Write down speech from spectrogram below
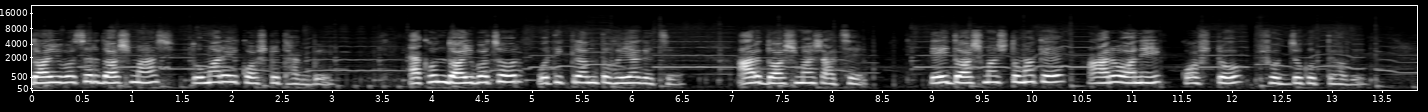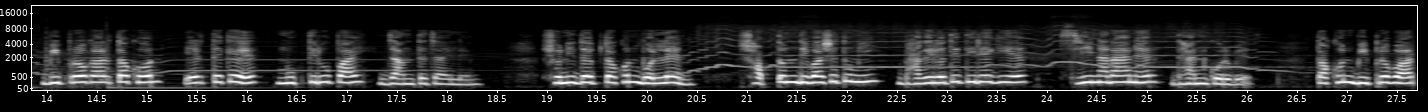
দশ বছর দশ মাস তোমার এই কষ্ট থাকবে। এখন দশ বছর অতিক্রান্ত হইয়া গেছে, আর দশ মাস আছে। এই দশ মাস তোমাকে আরও অনেক কষ্ট সহ্য করতে হবে। বিপ্রকার তখন এর থেকে মুক্তির উপায় জানতে চাইলেন। শনিদেব তখন বললেন, সপ্তম দিবসে তুমি ভাগীরথী তীরে গিয়ে শ্রীনারায়ণের ধ্যান করবে। তখন বিপ্রবর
